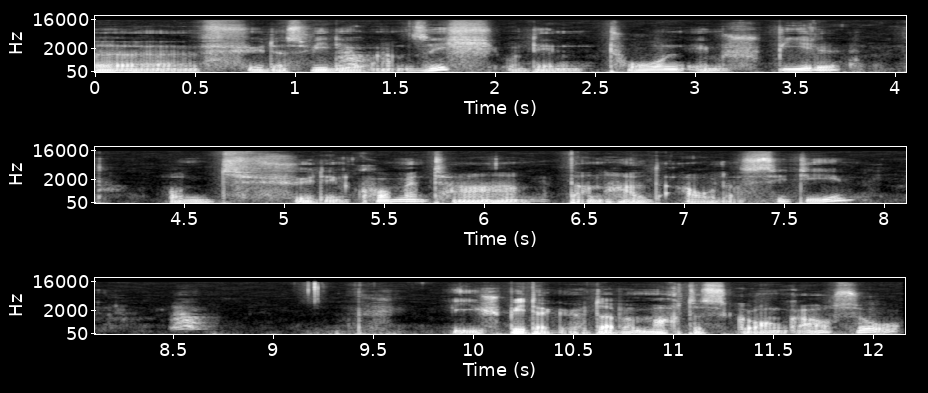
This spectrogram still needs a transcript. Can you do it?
äh, für das Video an sich und den Ton im Spiel und für den Kommentar dann halt Audacity. Wie ich später gehört habe, macht es Gronk auch so.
